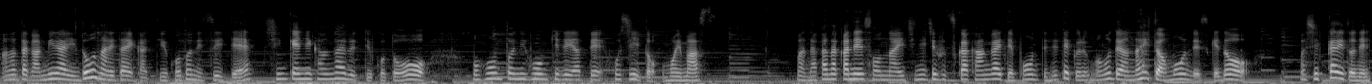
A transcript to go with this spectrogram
あなたが未来にどうなりたいかっていうことについて真剣に考えるっていうことをもう本当に本気でやってほしいと思います。まあ、なかなかねそんな1日2日考えてポンって出てくるものではないとは思うんですけど、まあ、しっかりとね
